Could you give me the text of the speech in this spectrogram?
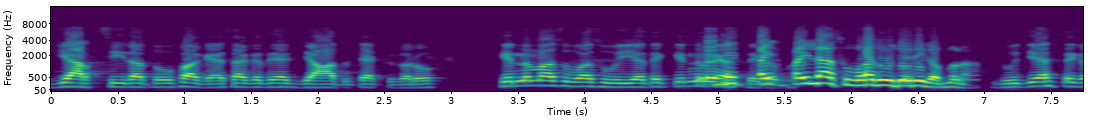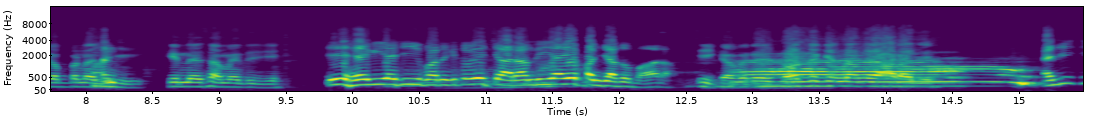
ਜਰਸੀ ਦਾ ਤੋਹਫਾ ਕਹਿ ਸਕਦੇ ਆ ਜਾਤ ਚੈੱਕ ਕਰੋ। ਕਿੰਨਵਾਂ ਸੂਆ ਸੂਈ ਆ ਤੇ ਕਿੰਨਵੇਂ ਪਹਿ- ਪਹਿਲਾ ਸੂਆ ਦੂਜੇ ਦੀ ਗੱਭਣਾ ਦੂਜੇ ਹਸਤੇ ਗੱਭਣਾ ਜੀ? ਹਾਂਜੀ। ਕਿੰਨੇ ਸਮੇਂ ਦੀ ਜੀ? ਇਹ ਹੈਗੀ ਆ ਜੀ ਮੰਨ ਕੇ ਚਲੋ ਇਹ ਚਾਰਾਂ ਦੀ ਆ ਇਹ ਪੰਜਾਂ ਤੋਂ ਬਾਹਰ ਆ। ਠੀਕ ਆ ਵੀਰੇ ਦੁੱਧ ਕਿੰਨਾ ਤਿਆਰ ਆ ਜੀ? ਹਾਂਜੀ।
